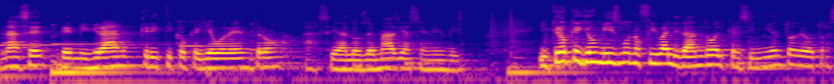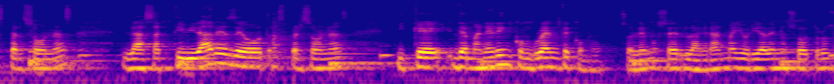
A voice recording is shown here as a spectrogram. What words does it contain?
nace de mi gran crítico que llevo dentro hacia los demás y hacia mí mismo. Y creo que yo mismo no fui validando el crecimiento de otras personas, las actividades de otras personas y que de manera incongruente, como solemos ser la gran mayoría de nosotros,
